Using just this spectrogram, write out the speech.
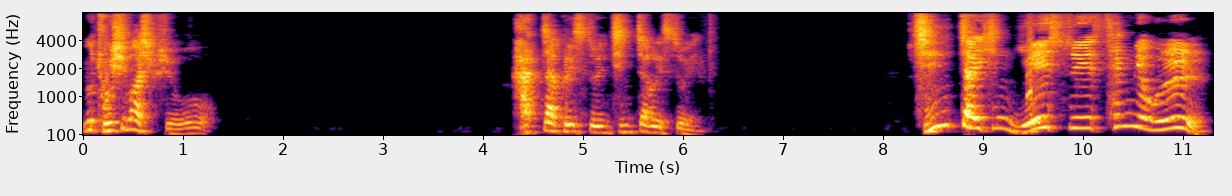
이거 조심하십시오. 가짜 그리스도인, 진짜 그리스도인. 진짜이신 예수의 생명을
